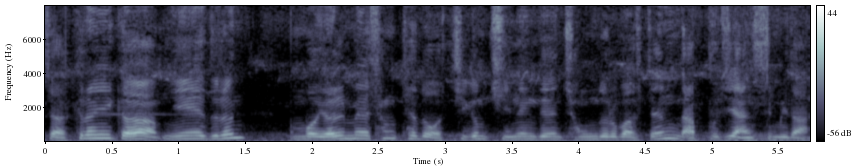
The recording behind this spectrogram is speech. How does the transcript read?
자, 그러니까 얘네들은 뭐 열매 상태도 지금 진행되는 정도로 봤을 때는 나쁘지 않습니다.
